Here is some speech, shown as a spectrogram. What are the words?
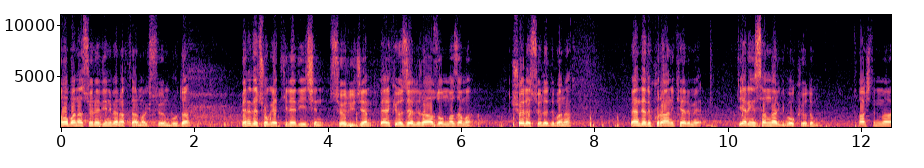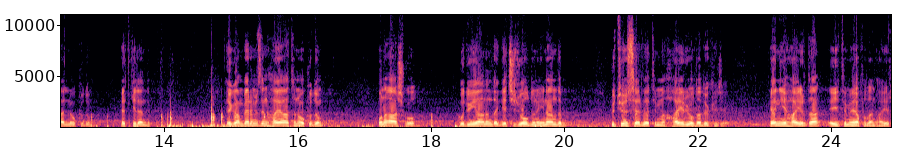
Ama bana söylediğini ben aktarmak istiyorum burada. Beni de çok etkilediği için söyleyeceğim. Belki özel razı olmaz ama şöyle söyledi bana. Ben dedi Kur'an-ı Kerim'i diğer insanlar gibi okuyordum. Açtım mealini okudum. Etkilendim. Peygamberimizin hayatını okudum. Ona aşık oldum. Bu dünyanın da geçici olduğuna inandım. Bütün servetimi hayır yolda dökeceğim. En iyi hayır da eğitime yapılan hayır.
